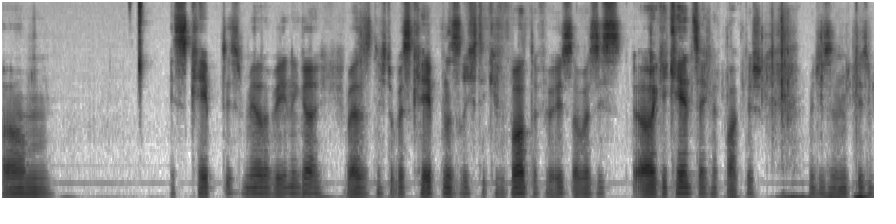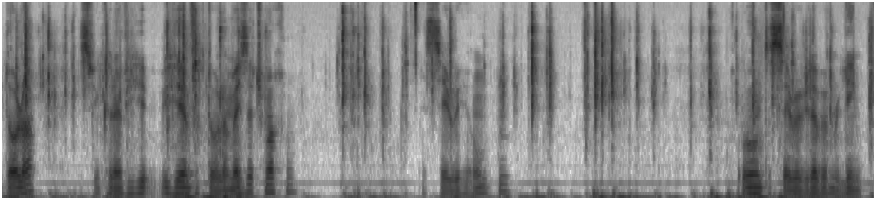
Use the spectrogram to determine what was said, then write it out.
ähm, escaped ist, mehr oder weniger. Ich weiß jetzt nicht, ob escaped das richtige Wort dafür ist, aber es ist äh, gekennzeichnet praktisch mit diesem, mit diesem Dollar. Deswegen können wir hier, wir hier einfach Dollar Message machen. Dasselbe hier unten. Und dasselbe wieder beim Link.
